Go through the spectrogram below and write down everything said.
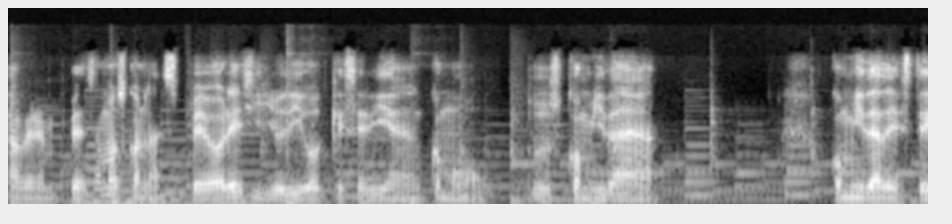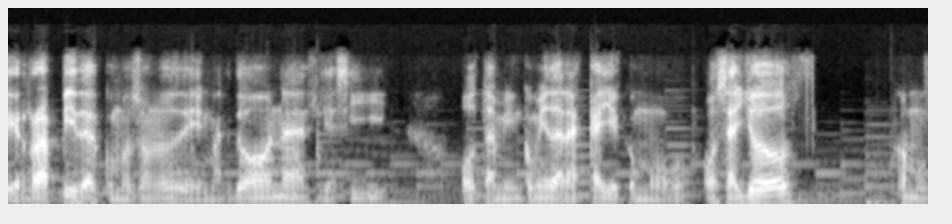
A ver, empezamos con las peores y yo digo que serían como pues comida comida de este rápida como son los de McDonald's y así o también comida a la calle como, o sea, yo como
